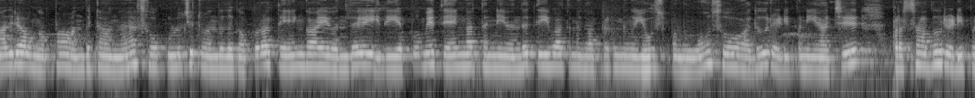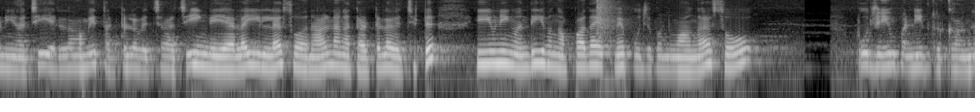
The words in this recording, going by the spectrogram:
ஆதிரா அவங்க அப்பா வந்துட்டாங்க. ஸோ குளிச்சுட்டு வந்ததுக்கப்புறம் தேங்காய் வந்து இது எப்போவுமே தேங்காய் தண்ணி வந்து தீவாத்தனை காட்டுறதுக்கு நாங்கள் யூஸ் பண்ணுவோம். ஸோ அதுவும் ரெடி பண்ணியாச்சு. பிரசாதும் ரெடி பண்ணியாச்சு. எல்லாமே தட்டில் வச்சாச்சு. இங்கே இலை இல்லை. ஸோ அதனால் நாங்கள் தட்டில் வச்சுட்டு ஈவினிங் வந்து இவங்க அப்பா தான் எப்பவுமே பூஜை பண்ணுவாங்க. ஸோ பூஜையும் பண்ணிகிட்ருக்காங்க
